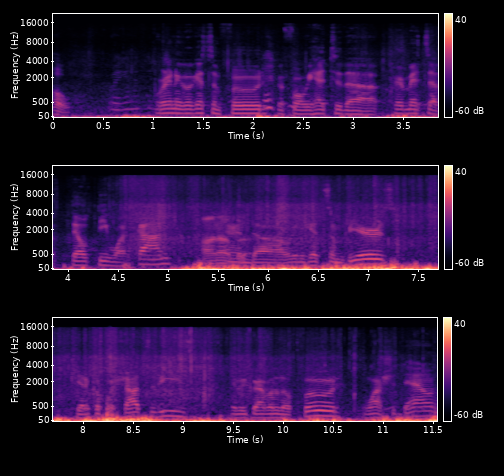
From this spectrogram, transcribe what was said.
Oh, We're gonna finish We're gonna go get some food before we head to the pyramids of Teotihuacan, I know. and uh, we're gonna get some beers, get a couple shots of these, maybe grab a little food, wash it down.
